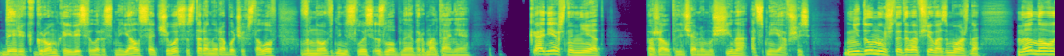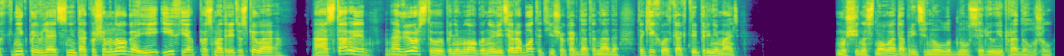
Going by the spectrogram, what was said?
Дерек громко и весело рассмеялся, отчего со стороны рабочих столов вновь донеслось злобное бормотание. «Конечно нет», — пожал плечами мужчина, отсмеявшись. «Не думаю, что это вообще возможно. Но новых книг появляется не так уж и много, и их я посмотреть успеваю. А старые наверстываю понемногу, но ведь и работать еще когда-то надо, таких вот, как ты, принимать». Мужчина снова одобрительно улыбнулся Рю и продолжил.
